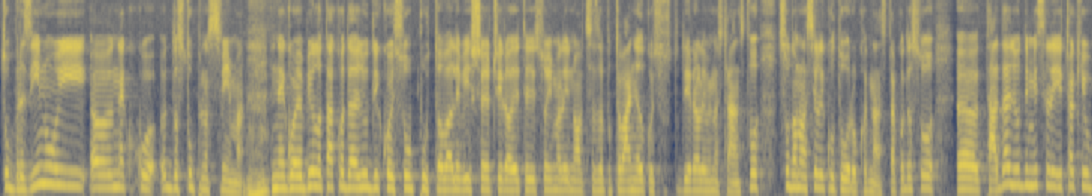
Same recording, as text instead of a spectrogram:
tu brzinu i e, nekakvu dostupnost svima. Nego je bilo tako da ljudi koji su putovali više, čiji roditelji su imali novca za putovanje ili koji su studirali u inostranstvu, su donosili kulturu kod nas. Tako da su e, tada ljudi mislili, i čak i u,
